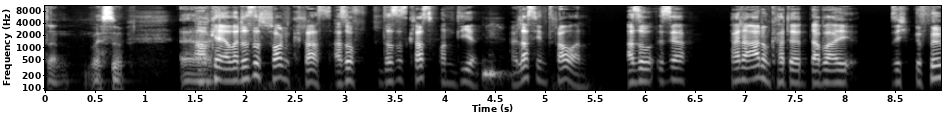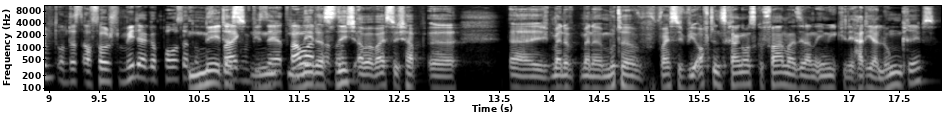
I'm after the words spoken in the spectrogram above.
Dann, weißt du. Äh, okay, aber das ist schon krass. Also, das ist krass von dir. Lass ihn trauern. Also, ist ja, keine Ahnung, hat er dabei sich gefilmt und das auf Social Media gepostet, um nee, zu zeigen, das, wie sehr er trauert? Nee, das also, nicht, aber weißt du, ich habe, äh, äh, meine, meine Mutter, weiß nicht, wie oft ins Krankenhaus gefahren, weil sie dann irgendwie, die hatte ja Lungenkrebs,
